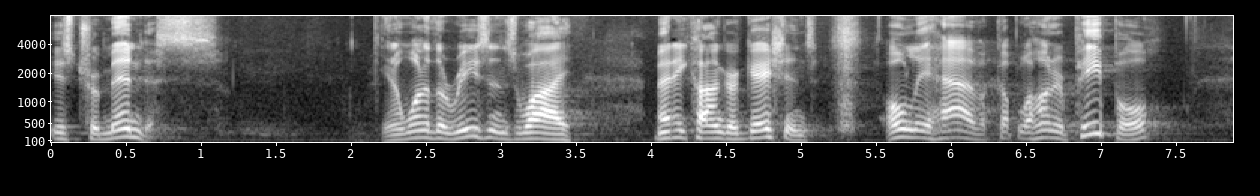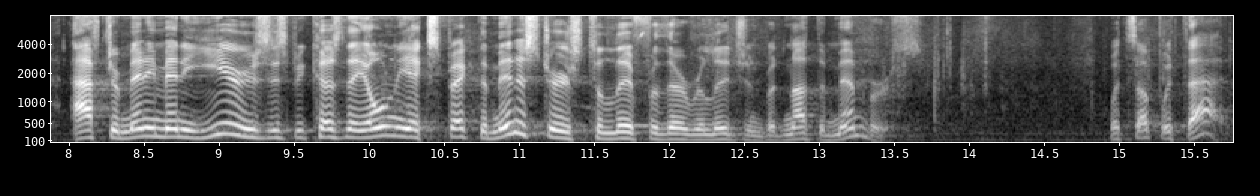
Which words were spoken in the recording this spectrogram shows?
is tremendous. You know, one of the reasons why Many congregations only have a couple of hundred people after many, many years is because they only expect the ministers to live for their religion, but not the members. What's up with that?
